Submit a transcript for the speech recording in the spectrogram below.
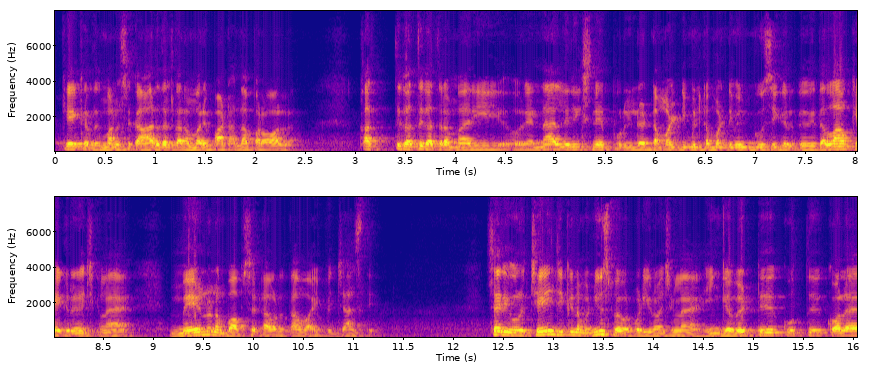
கேட்குறதுக்கு மனசுக்கு ஆறுதல் தர மாதிரி பாட்டாக இருந்தால் பரவாயில்ல. கற்று கற்று கத்துற மாதிரி ஒரு என்ன லிரிக்ஸ்னே புரியல டமல் டிமில் டமல் டிமில் மியூசிக் இருக்குது இதெல்லாம் கேட்குறேன்னு வச்சுக்கலேன் மேலும் நம்ம அப்செட் ஆகிறது தான் வாய்ப்பு ஜாஸ்தி. சரி ஒரு சேஞ்சுக்கு நம்ம நியூஸ் பேப்பர் படிக்கிறோம் வச்சுக்கலேன் இங்கே வெட்டு குத்து கொலை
